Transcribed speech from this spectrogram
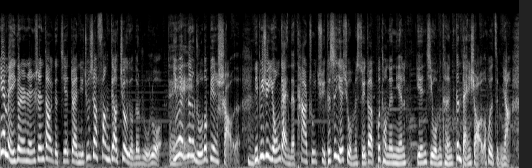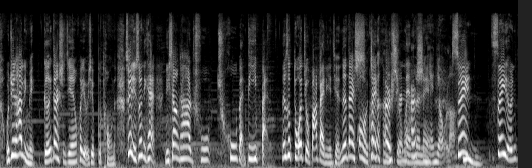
因为每一个人人生到一个阶段，你就是要放掉旧有的乳酪，因为那个乳酪变少了，你必须勇敢的踏出去。可是也许我们随着不同的年年纪，我们可能更胆小了，或者怎么样。我觉得它里面隔一段时间会有一些不同的。所以你说，你看，你想想看，它的出出版第一版。那是多久？八百年前，那在快二十年了，二十年有了。所以，所以有人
